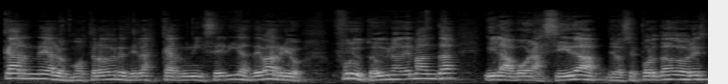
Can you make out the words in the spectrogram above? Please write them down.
carne a los mostradores de las carnicerías de barrio, fruto de una demanda y la voracidad de los exportadores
